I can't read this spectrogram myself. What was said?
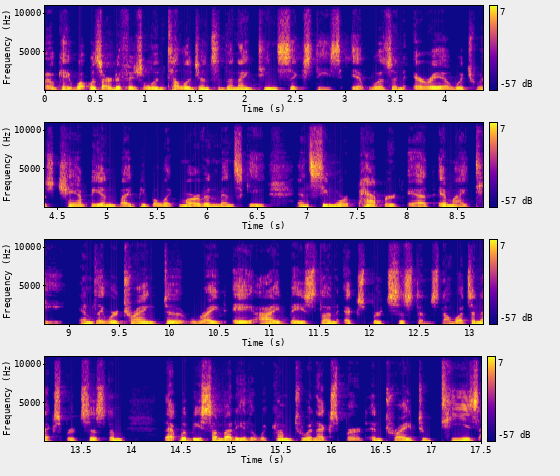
Okay, what was artificial intelligence in the 1960s? It was an area which was championed by people like Marvin Minsky and Seymour Papert at MIT. And they were trying to write AI based on expert systems. Now, what's an expert system? That would be somebody that would come to an expert and try to tease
